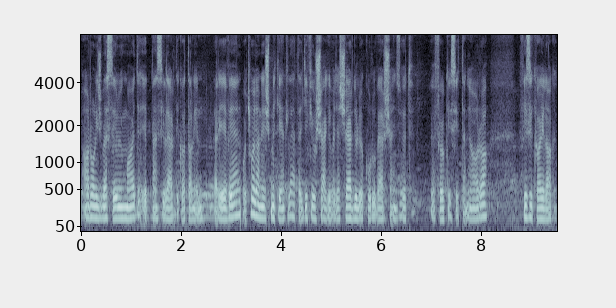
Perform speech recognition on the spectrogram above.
arról is beszélünk majd éppen Szilárdi Katalin révén, hogy hogyan és miként lehet egy ifjúsági vagy egy serdülőkorú versenyzőt fölkészíteni arra, fizikailag,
